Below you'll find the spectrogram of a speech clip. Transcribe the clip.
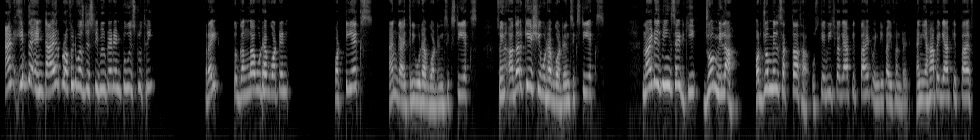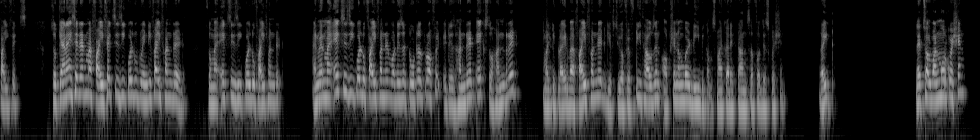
And if the entire profit was distributed in 2 is to 3, right? So Ganga would have gotten 40x and Gayatri would have gotten 60x. So in other case, she would have gotten 60x. Now it is being said कि जो मिला और जो मिल सकता था उसके बीच का gap कितना है 2500 एंड यहां पे गैप कितना है 5x. So can I say that my 5x is equal to 2500? So my x is equal to 500. And when my x is equal to 500, what is the total profit? It is 100x. So 100 multiplied by 500 gives you a 50,000. Option number D becomes my correct answer for this question. Right? Let's solve one more question.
